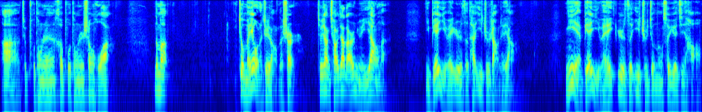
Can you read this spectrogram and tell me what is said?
啊，就普通人和普通人生活，那么就没有了这档子事儿。就像乔家的儿女一样的，你别以为日子它一直长这样，你也别以为日子一直就能岁月静好，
